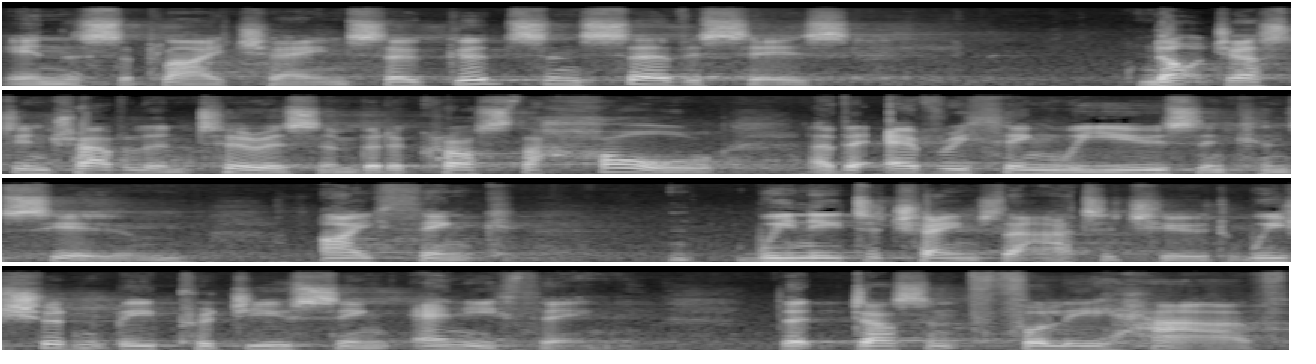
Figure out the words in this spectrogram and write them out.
in the supply chain. So goods and services, not just in travel and tourism, but across the whole of everything we use and consume, I think we need to change that attitude. We shouldn't be producing anything that doesn't fully have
